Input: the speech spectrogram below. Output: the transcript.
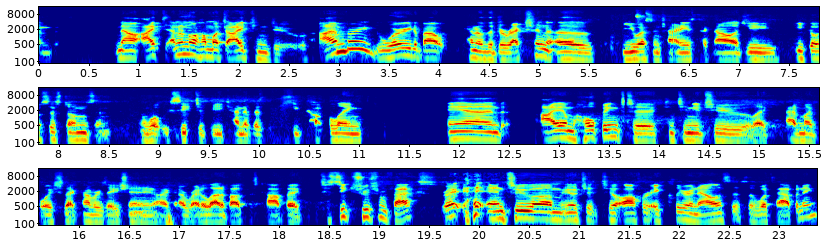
and now I, I don't know how much i can do i'm very worried about kind of the direction of us and chinese technology ecosystems and and what we seek to be kind of as decoupling. And I am hoping to continue to like add my voice to that conversation. You know, I, I, write a lot about this topic to seek truth from facts, right? and to um, you know to, to offer a clear analysis of what's happening,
